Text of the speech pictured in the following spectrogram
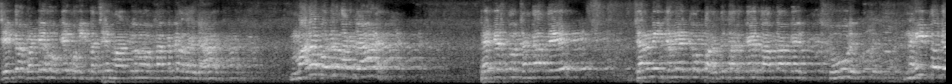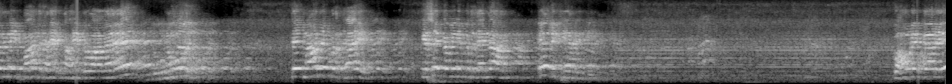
ਜੇਕਰ ਵੱਡੇ ਹੋ ਕੇ ਉਹੀ ਬੱਚੇ ਮਾਪਿਓ ਨੂੰ ਅੱਖਾਂ ਕੱਢਣ ਲੱਗ ਜਾਣ ਮਾਰਾ ਬੋਲਣ ਲੱਗ ਜਾਣ ਫਿਰ ਇਸ ਤੋਂ ਚੰਗਾ ਤੇ ਜਨਨੀ ਜਨੇ ਤੋਂ ਭਗਤ ਜਨ ਕੇ ਦਾਤਾ ਕੇ ਸੂਰ। ਨਹੀਂ तो ਜਨਨੀ ਬਾਂਧ ਰਹੇ ਕਾਹੇ ਗਵਾਵੇ ਨੂਰ। ਤੇ ਮਾਂ ਪਰਥਾਏ ਕਿਸੇ ਕਵੀ ਨੇ ਬਦਲੈਨਾ, ਇਹ ਲਿਖਿਆ ਰਹਿੰਦੀ। ਕੌਣ ਕਰੇ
